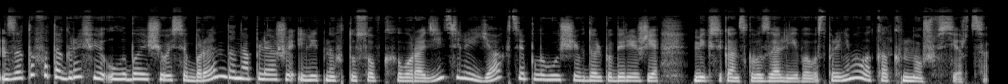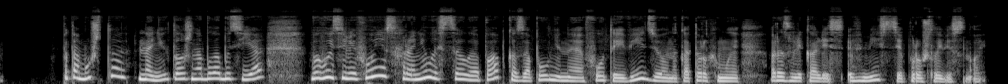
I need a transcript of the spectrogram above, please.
Зато фотографии улыбающегося Бренда на пляже, элитных тусовках его родителей, яхте, плывущей вдоль побережья Мексиканского залива, воспринимала как нож в сердце потому что на них должна была быть я. В его телефоне сохранилась целая папка, заполненная фото и видео, на которых мы развлекались вместе прошлой весной.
